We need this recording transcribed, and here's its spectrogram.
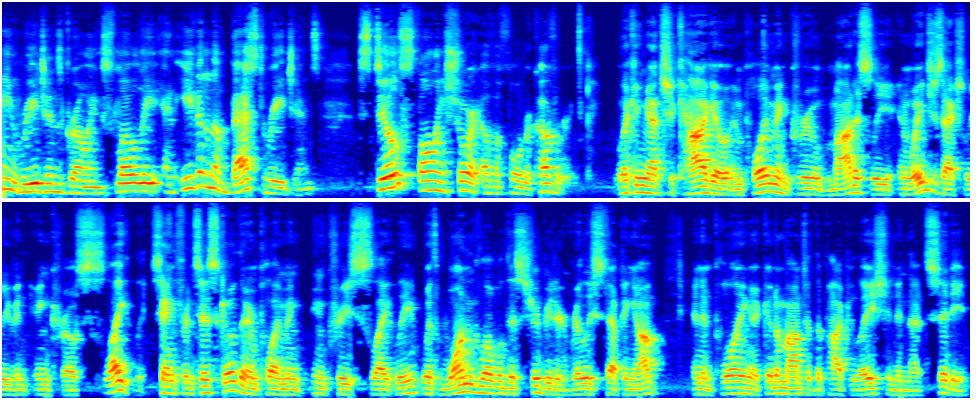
Many regions growing slowly, and even the best regions still falling short of a full recovery. Looking at Chicago, employment grew modestly and wages actually even increased slightly. San Francisco, their employment increased slightly, with one global distributor really stepping up and employing a good amount of the population in that city,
